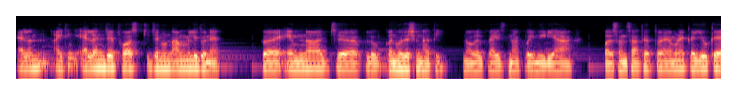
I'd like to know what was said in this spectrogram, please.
એલન આઈ થિંક એલન જે ફર્સ્ટ જેનું નામ મેં લીધું ને એમના જ પેલું કન્વર્ઝેશન હતી નોવેલ પ્રાઇઝના કોઈ મીડિયા પર્સન સાથે. તો એમણે કહ્યું કે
